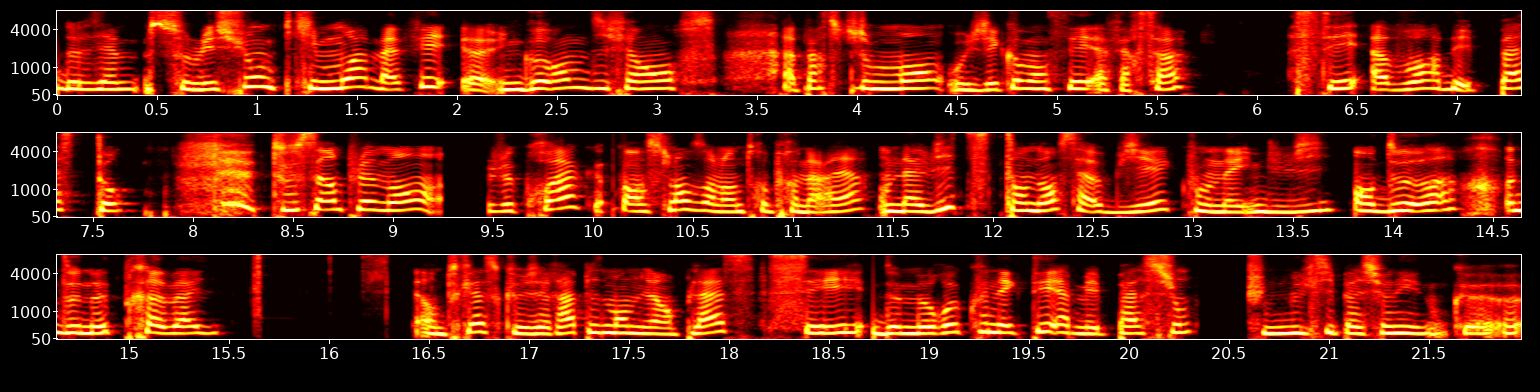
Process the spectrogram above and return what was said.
Deuxième solution qui, moi, m'a fait euh, une grande différence à partir du moment où j'ai commencé à faire ça, c'est avoir des passe-temps. Tout simplement, je crois que quand on se lance dans l'entrepreneuriat, on a vite tendance à oublier qu'on a une vie en dehors de notre travail. En tout cas, ce que j'ai rapidement mis en place, c'est de me reconnecter à mes passions je suis multi-passionnée, donc euh,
